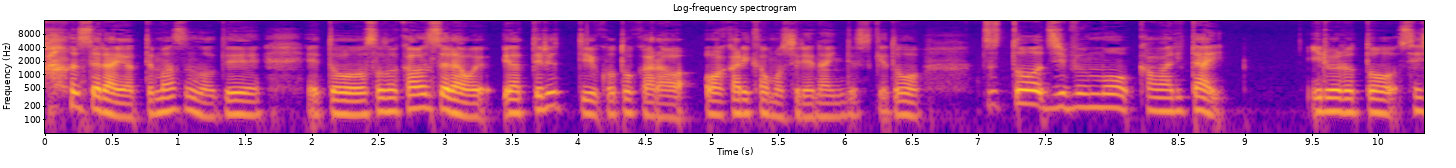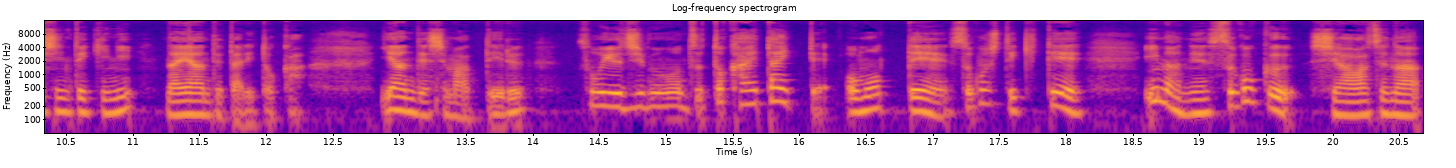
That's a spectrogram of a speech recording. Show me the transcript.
カウンセラーやってますので、えっと、そのカウンセラーをやってるっていうことからお分かりかもしれないんですけど、ずっと自分も変わりたい。いろいろと精神的に悩んでたりとか、病んでしまっている。そういう自分をずっと変えたいって思って過ごしてきて、今ね、すごく幸せな、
